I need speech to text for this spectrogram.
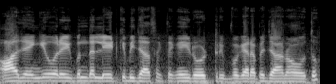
आ जाएँगे और एक बंदा लेट के भी जा सकता है कहीं रोड ट्रिप वगैरह पे जाना हो तो।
